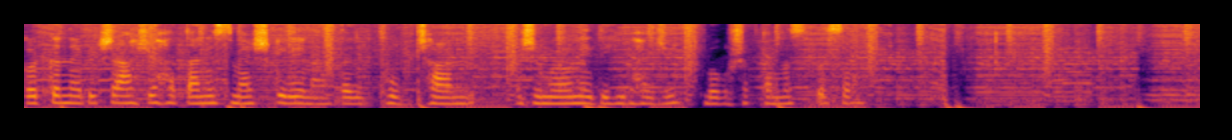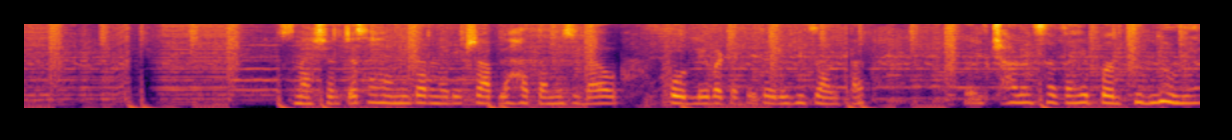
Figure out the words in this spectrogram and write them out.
कट करण्यापेक्षा असे हाताने स्मॅश केले ना तरी खूप छान अशी मिळून येते ही भाजी. बघू शकता मस्त असं. स्मॅशरच्या सहाय्याने करण्यापेक्षा आपल्या हाताने सुद्धा फोडले बटाटे तरीही चालतात. तर छान असं आता हे परतून घेऊया.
